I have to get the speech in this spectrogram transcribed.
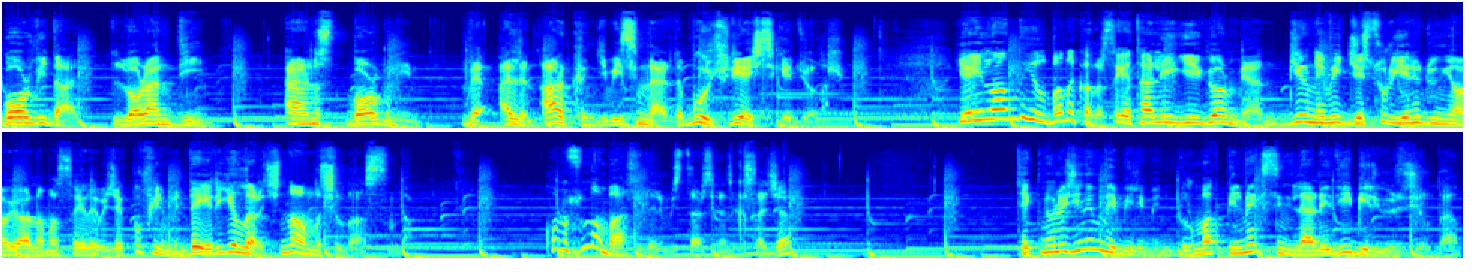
Gore Vidal, Lauren Dean, Ernest Borgnine ve Alan Arkin gibi isimler de bu üçlüye eşlik ediyorlar. Yayınlandığı yıl bana kalırsa yeterli ilgiyi görmeyen bir nevi cesur yeni dünya uyarlaması sayılabilecek bu filmin değeri yıllar içinde anlaşıldı aslında. Konusundan bahsedelim isterseniz kısaca. Teknolojinin ve bilimin durmak bilmeksizin ilerlediği bir yüzyılda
